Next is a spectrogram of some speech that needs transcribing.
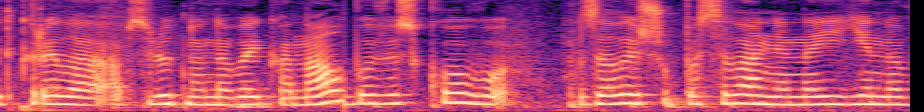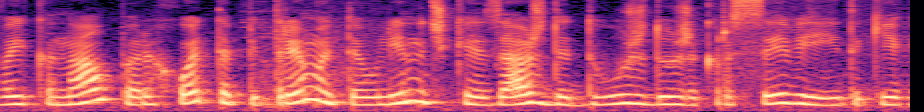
відкрила абсолютно новий канал. Обов'язково залишу посилання на її новий канал. Переходьте, підтримуйте. У Ліночки завжди дуже-дуже красиві і такі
